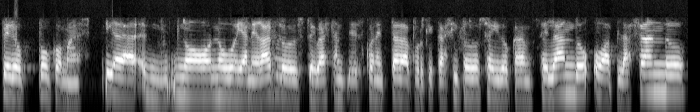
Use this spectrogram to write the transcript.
pero poco más. Ya, no, no voy a negarlo, estoy bastante desconectada porque casi todo se ha ido cancelando o aplazando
